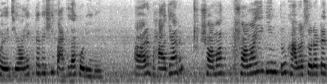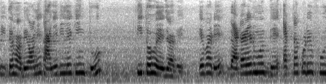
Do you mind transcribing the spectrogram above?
হয়েছে, অনেকটা বেশি পাতলা করিনি। আর ভাজার সময়, সময়ই কিন্তু খাবার সোডাটা দিতে হবে। অনেক আগে দিলে কিন্তু তিতো হয়ে যাবে। এবারে ব্যাটারের মধ্যে একটা করে ফুল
